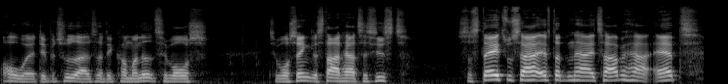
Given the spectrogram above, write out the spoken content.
Og øh, det betyder altså, at det kommer ned til vores, til vores enkelte start her til sidst. Så status er efter den her etape her, at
